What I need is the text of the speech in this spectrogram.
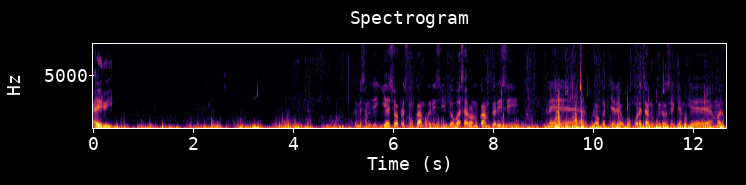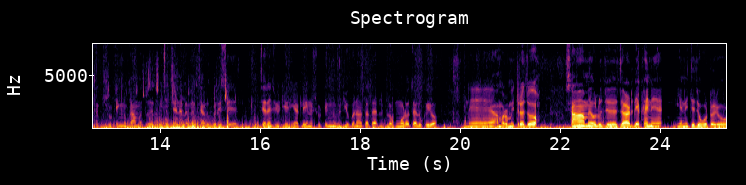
આવી તમે સમજી ગયા છો આપણે શું કામ કરીશી? ડોબા સારવાનું કામ કરી છીએ અને બ્લોગ અત્યારે બપોરે ચાલુ કર્યો છે, કેમ કે અમારે થોડુંક શૂટિંગનું કામ હતું, એક બીજી ચેનલ અમે ચાલુ કરી છે ચેલેન્જ વિડીયોની એટલે એનું શૂટિંગનું વીડિયો બનાવતા હતા, એટલે બ્લોગ મોડો ચાલુ કર્યો. અને અમારો મિત્ર જો સામે ઓલું જે ઝાડ દેખાય ને, અહીંયા નીચે જો ઓટો રહ્યો.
